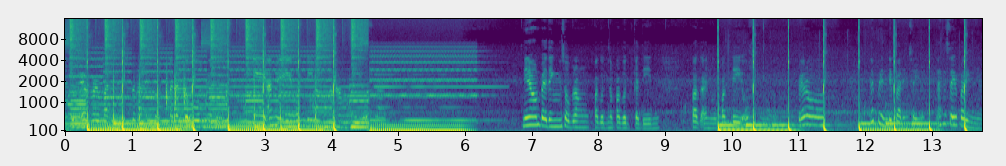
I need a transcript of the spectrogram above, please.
if ever man gusto namin doon, tagal doon, ganun. Kasi ano eh, one day lang ang natin. Hindi naman pwedeng sobrang pagod na pagod ka din pag ano, pag day off mo. Pero, depende pa rin sa'yo. Nasa sa'yo pa rin yun.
